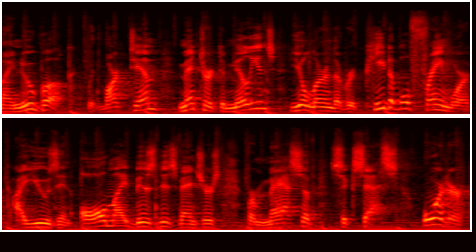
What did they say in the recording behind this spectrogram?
In my new book with Mark Timm, Mentor to Millions, you'll learn the repeatable framework I use in all my business ventures for massive success. Order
